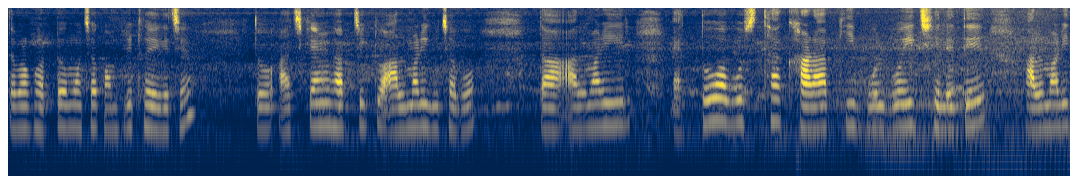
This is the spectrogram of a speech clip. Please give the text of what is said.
তো আমার ঘরটাও মোছা কমপ্লিট হয়ে গেছে। তো আজকে আমি ভাবছি একটু আলমারি গুছাবো। তা আলমারির এত অবস্থা খারাপ, কি বলব, এই ছেলেতে আলমারির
